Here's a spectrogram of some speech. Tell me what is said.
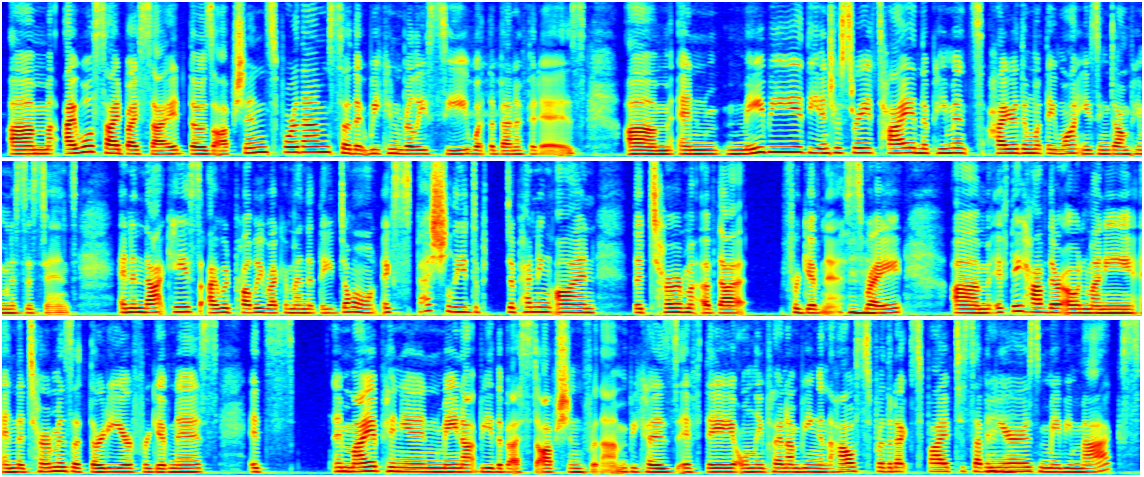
Um, I will side by side those options for them so that we can really see what the benefit is. Um, and maybe the interest rate's high and the payments higher than what they want using down payment assistance. And in that case, I would probably recommend that they don't, especially de- depending on the term of that forgiveness, mm-hmm. right? Um, if they have their own money and the term is a 30 year forgiveness, it's in my opinion, may not be the best option for them because if they only plan on being in the house for the next five to 7 mm-hmm. years, maybe max,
